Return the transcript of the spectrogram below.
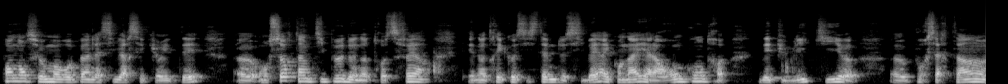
pendant ce mois européen de la cybersécurité, on sorte un petit peu de notre sphère et notre écosystème de cyber et qu'on aille à la rencontre des publics qui, pour certains,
